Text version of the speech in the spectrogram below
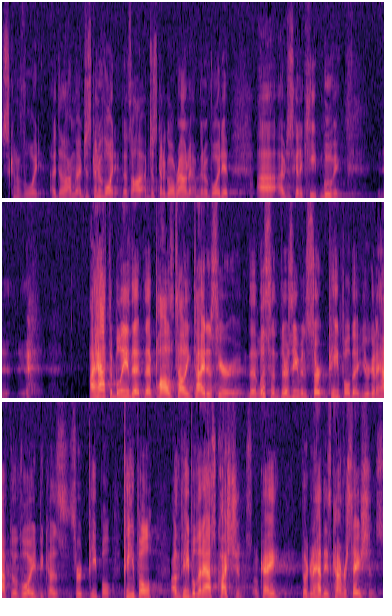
just going to avoid it. I'm just going to avoid it. That's all. I'm just going to go around it. I'm going to avoid it. Uh, I'm just going to keep moving. I have to believe that, that Paul is telling Titus here that, listen, there's even certain people that you're going to have to avoid because certain people, people are the people that ask questions, okay? They're going to have these conversations.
